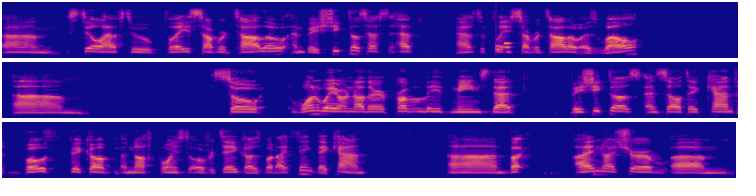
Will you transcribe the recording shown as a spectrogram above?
um, still have to play Saburtalo and Besiktas has to have have to play Saburtalo as well. Um, so one way or another probably it means that Besiktas and Celtic can't both pick up enough points to overtake us, but I think they can. Um, but I'm not sure. Um,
